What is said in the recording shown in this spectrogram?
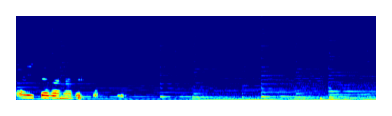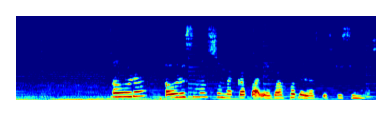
Ahorita van a ver por qué. Ahora, ahora hacemos una capa debajo de las dos que hicimos.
